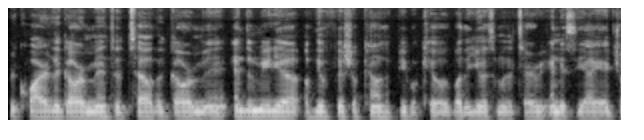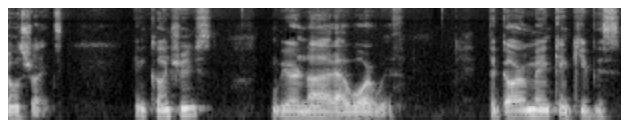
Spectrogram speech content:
required the government to tell the government and the media of the official count of people killed by the U.S. military and the CIA drone strikes in countries we are not at war with. The government can keep these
